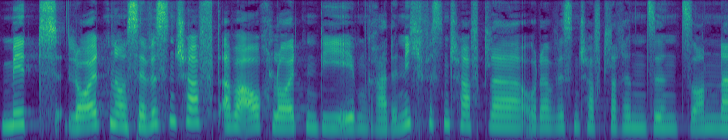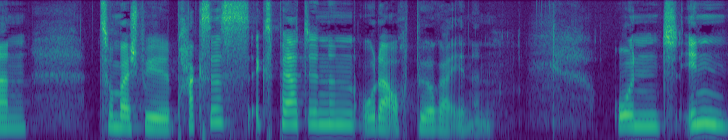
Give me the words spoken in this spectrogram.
mit Leuten aus der Wissenschaft, aber auch Leuten, die eben gerade nicht Wissenschaftler oder Wissenschaftlerinnen sind, sondern zum Beispiel Praxisexpertinnen oder auch Bürgerinnen. Und im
